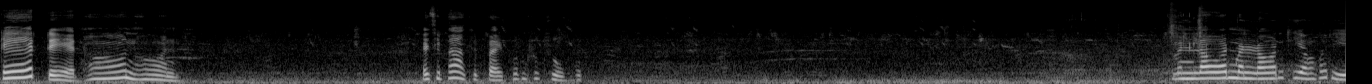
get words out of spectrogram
เด็ดเด็ดฮ้อนฮ้อนไอ้สิพาขึ้นไปพุ่นทุกสูงพุ่น มันร้อนมันร้อนเที่ยงพอดี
